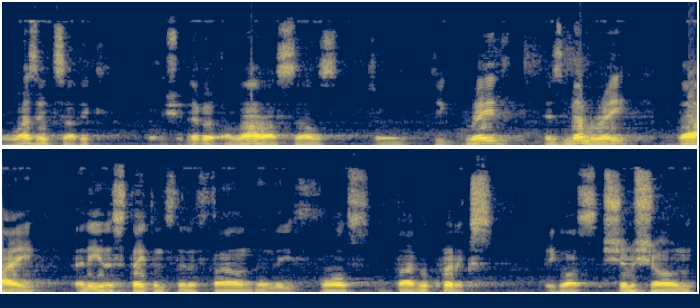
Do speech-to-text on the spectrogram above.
was a tzaddik, and we should never allow ourselves to degrade his memory by any of the statements that are found in the false Bible critics, because Shimshon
